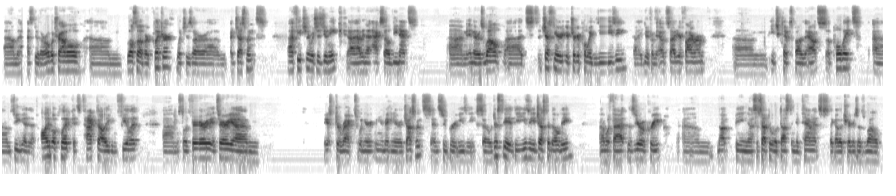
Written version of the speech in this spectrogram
Um, that has to do with our over travel. Um, we also have our clicker, which is our um, adjustments uh, feature, which is unique, uh, having that Axel DNet um, in there as well. Uh, it's adjusting your, your trigger pull weight is easy. Uh, you do it from the outside of your firearm. Um, each clip's about an ounce of pull weight, um, so you can get an audible click. It's tactile; you can feel it. Um, so it's very, it's very, um, I guess, direct when you're when you're making your adjustments, and super easy. So just the the easy adjustability uh, with that, the zero creep, um, not being uh, susceptible to dust and contaminants like other triggers as well.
